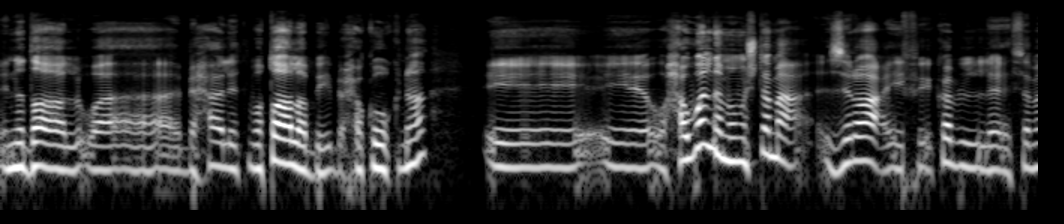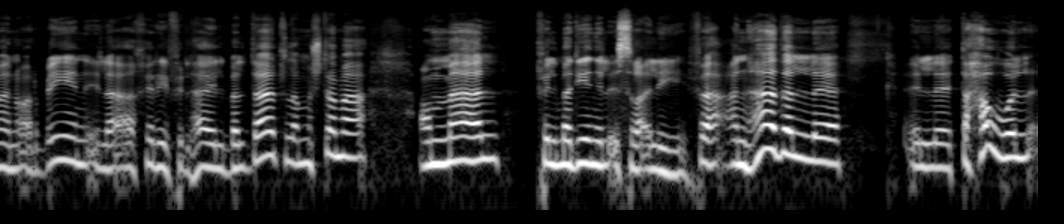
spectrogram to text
نضال وبحالة مطالبة بحقوقنا. إيه، إيه، وحولنا من مجتمع زراعي في قبل 48 إلى آخره في هاي البلدات لمجتمع عمال في المدينة الإسرائيلية. فعن هذا التحول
